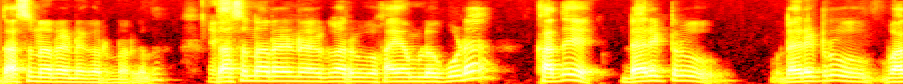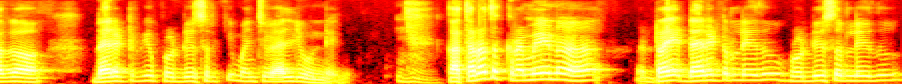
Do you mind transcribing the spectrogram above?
దాసనారాయణ గారు ఉన్నారు కదా. దాసనారాయణ గారు హయాంలో కూడా కథే డైరెక్టరు డైరెక్టరు బాగా డైరెక్టర్కి ప్రొడ్యూసర్కి మంచి వాల్యూ ఉండేది. ఆ తర్వాత క్రమేణా డై డైరెక్టర్ లేదు ప్రొడ్యూసర్ లేదు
